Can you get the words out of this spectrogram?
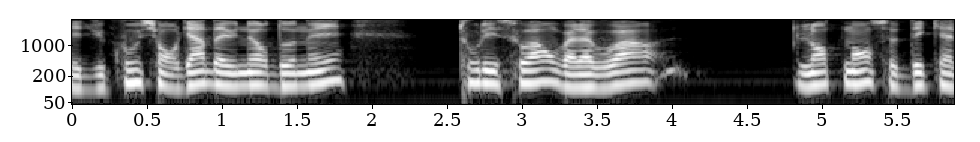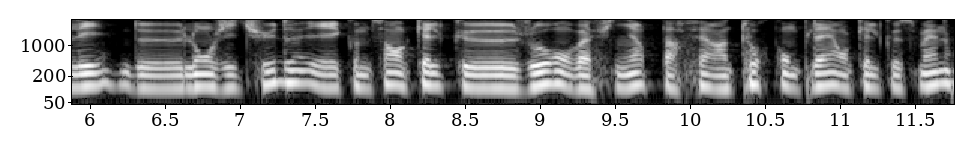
et du coup si on regarde à une heure donnée tous les soirs on va la voir lentement se décaler de longitude et comme ça en quelques jours on va finir par faire un tour complet en quelques semaines.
